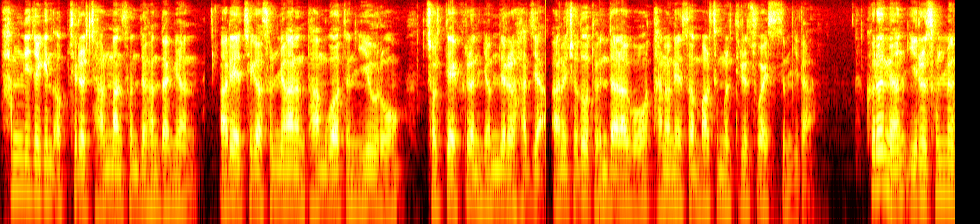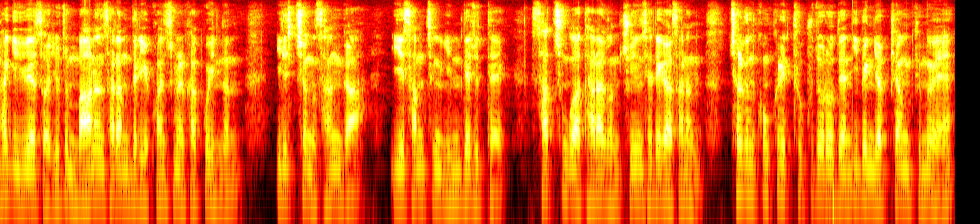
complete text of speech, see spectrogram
합리적인 업체를 잘만 선정한다면 아래 제가 설명하는 다음과 같은 이유로 절대 그런 염려를 하지 않으셔도 된다라고 단언해서 말씀을 드릴 수가 있습니다. 그러면 이를 설명하기 위해서 요즘 많은 사람들이 관심을 갖고 있는 1층 상가, 2, 3층 임대주택, 4층과 다락은 주인 세대가 사는 철근 콘크리트 구조로 된 200여 평 규모의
